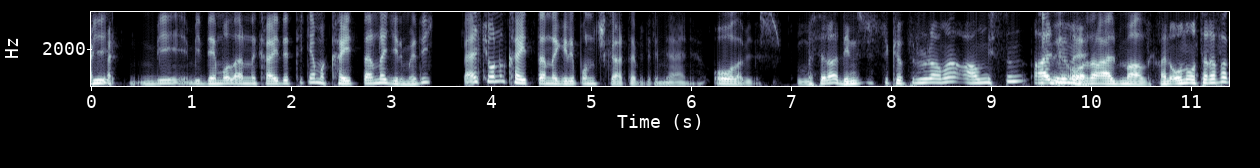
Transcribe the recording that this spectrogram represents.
bir, bir, bir demolarını kaydettik ama kayıtlarına girmedik. Belki onun kayıtlarına girip onu çıkartabilirim yani. O olabilir. Mesela Deniz Üstü Köprürür ama almışsın Tabii albüme. oradan albümü aldık. Hani onu o tarafa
